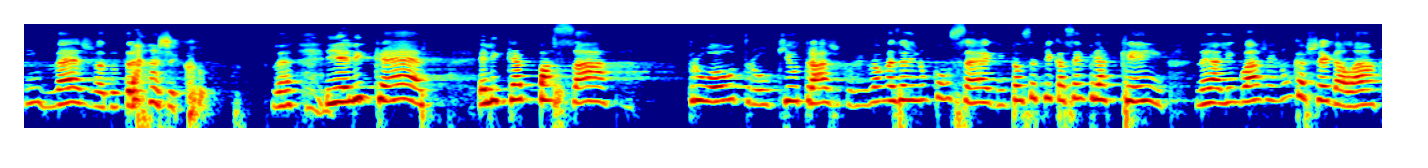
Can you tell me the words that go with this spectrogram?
inveja do trágico. Né? E ele quer, ele quer passar para o outro o que o trágico viveu, mas ele não consegue. Então, você fica sempre aquém. Né? A linguagem nunca chega lá.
